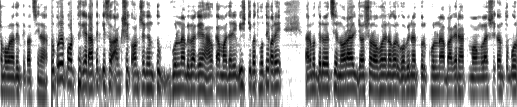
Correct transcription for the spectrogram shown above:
সম্ভাবনা দেখতে পাচ্ছি না। দুপুরের পর থেকে রাতের কিছু আংশিক অংশে কিন্তু খুলনা বিভাগে হালকা মাঝারি বৃষ্টিপাত হতে পারে। তার মধ্যে রয়েছে নড়াইল, যশোর, অভয়নগর গোবিনাথপুর খুলনা, বাগেরহাট, মংলা, শ্রীকান্তপুর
